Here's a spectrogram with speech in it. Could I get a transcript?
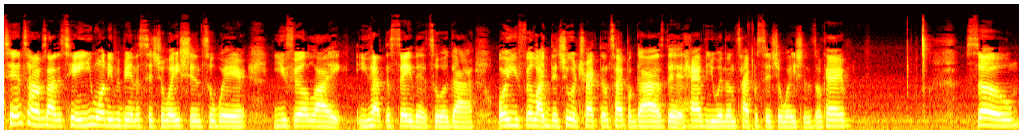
10 times out of 10 you won't even be in a situation to where you feel like you have to say that to a guy or you feel like that you attract them type of guys that have you in them type of situations okay so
